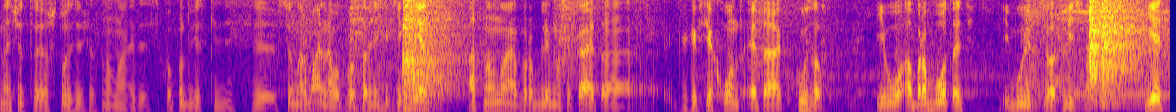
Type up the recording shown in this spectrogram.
Значит, э, что здесь основное? Здесь по подвеске здесь э, все нормально, вопросов никаких нет. Основная проблема какая? Это, как и всех Хонд, это кузов. Его обработать и будет все отлично. Есть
